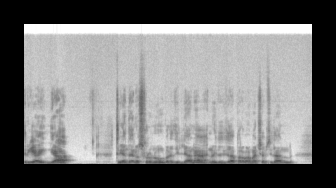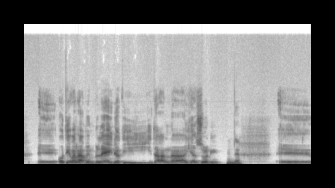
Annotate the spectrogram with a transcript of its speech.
23-9, 31 χρονού, Βραζιλιάνα, εννοείται ότι τα παραπάνω matchups ήταν ε, ό,τι έβαλα με μπλε είναι ότι ήταν α, για ζώνη Ναι. ε,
